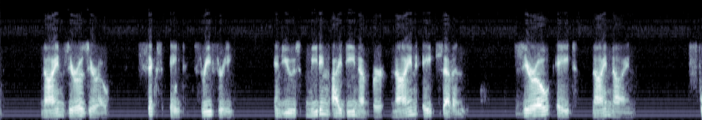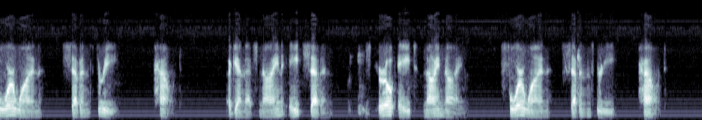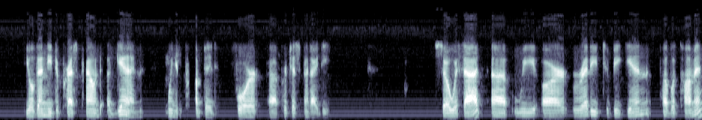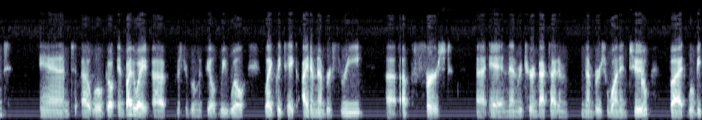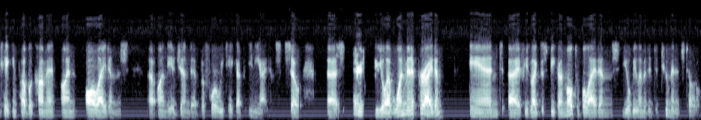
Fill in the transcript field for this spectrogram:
900 6833 and use meeting ID number 987 0899 4173 pound. Again, that's 987 0899 4173 pound. You'll then need to press pound again when you're prompted for uh, participant ID. So with that, uh, we are ready to begin public comment. And uh, we'll go, and by the way, uh, Mr. Blumenfield, we will likely take item number three uh, up first uh, and then return back to item numbers one and two. But we'll be taking public comment on all items on the agenda before we take up any items. So uh, you'll have one minute per item, and uh, if you'd like to speak on multiple items, you'll be limited to two minutes total.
